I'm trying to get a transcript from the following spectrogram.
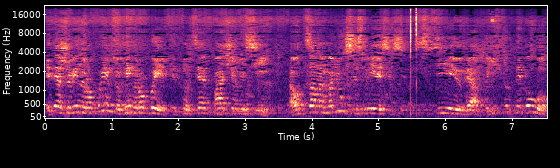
І те, що він робив, то він робив. І, Ну, це бачили всі. А от саме Малюк зі своєю з цією грядкою, їх тут не було.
